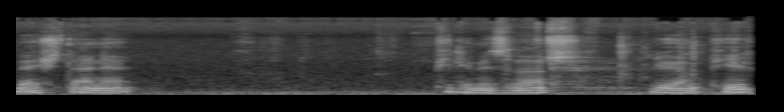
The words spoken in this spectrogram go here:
Beş tane pilimiz var. Lyon pil.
